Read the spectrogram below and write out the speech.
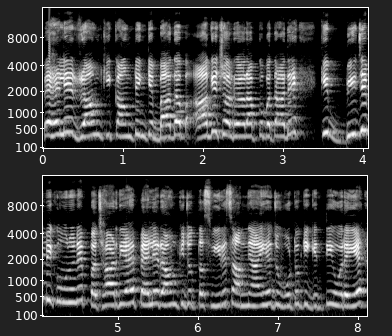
पहले राउंड की काउंटिंग के बाद अब आगे चल रहे हैं। और आपको बता दें कि बीजेपी को उन्होंने पछाड़ दिया है। पहले राउंड की जो तस्वीरें सामने आई है, जो वोटों की गिनती हो रही है,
